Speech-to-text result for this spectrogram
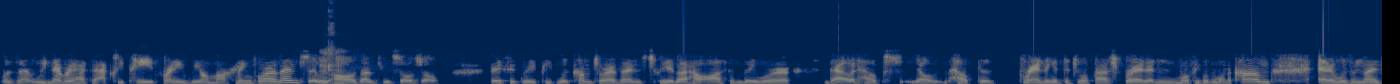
was that we never had to actually pay for any real marketing for our events. It was mm-hmm. all done through social. Basically, people would come to our events, tweet about how awesome they were. That would help, you know, help the branding of Digital Flash spread and more people want to come. And it was a nice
